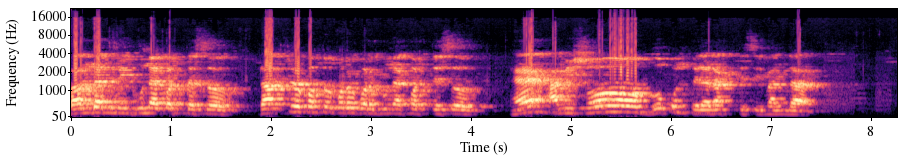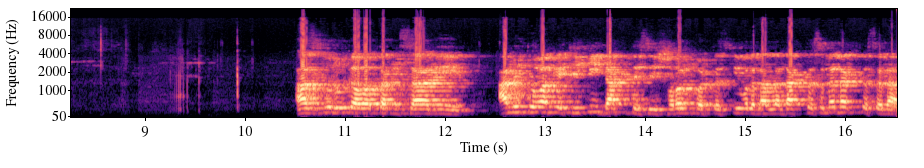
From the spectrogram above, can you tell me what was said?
বান্দা তুমি গুনাহ করতেছো কত বড় বড় গুনাহ করতেছো হ্যাঁ? আমি সব গোপন করে রাখতেছি বান্দা। আমি তোমাকে ঠিকই ডাকতেছি, স্মরণ করতেছি। কি আল্লাহ ডাকতেছে না ডাকতেছে না?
